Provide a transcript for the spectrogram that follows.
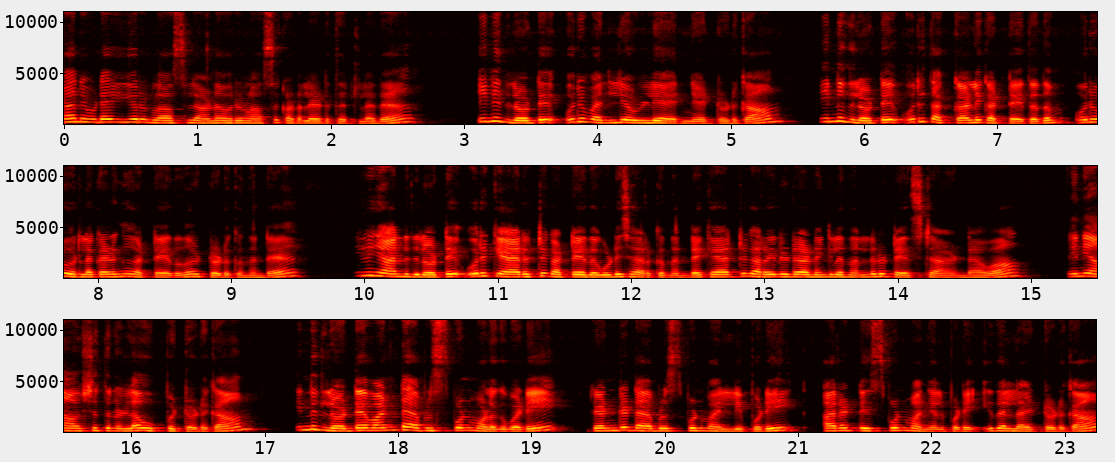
ഞാനിവിടെ ഈ ഒരു ഗ്ലാസ്സിലാണ് ഒരു ഗ്ലാസ് കടല എടുത്തിട്ടുള്ളത്. ഇനി ഇതിലോട്ട് ഒരു വലിയ ഉള്ളി അരിഞ്ഞ് ഇട്ട് കൊടുക്കാം. ഇനി ഇതിലോട്ട് ഒരു തക്കാളി കട്ട് ചെയ്തതും ഒരു ഉരുളക്കിഴങ്ങ് കട്ട് ചെയ്തതും ഇട്ട് കൊടുക്കുന്നുണ്ട് ഇനി ഞാൻ ഇതിലോട്ട് ഒരു ക്യാരറ്റ് കട്ട് ചെയ്ത കൂടി ചേർക്കുന്നുണ്ട്. ക്യാരറ്റ് കറിയിലിടുകയാണെങ്കിൽ നല്ലൊരു ടേസ്റ്റാണ് ഉണ്ടാവുക. ഇനി ആവശ്യത്തിനുള്ള ഉപ്പ് കൊടുക്കാം ഇനി ഇതിലോട്ട് വൺ ടേബിൾ സ്പൂൺ മുളക് പൊടി രണ്ട് ടേബിൾ സ്പൂൺ മല്ലിപ്പൊടി അര ടീസ്പൂൺ മഞ്ഞൾപ്പൊടി ഇതെല്ലാം ഇട്ട് കൊടുക്കാം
